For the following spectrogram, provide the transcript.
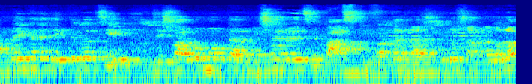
আমরা এখানে দেখতে পাচ্ছি যে সর্বমোট তার বিষয় রয়েছে পাঁচটি অর্থাৎ রাশিগুলোর সংখ্যা হলো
